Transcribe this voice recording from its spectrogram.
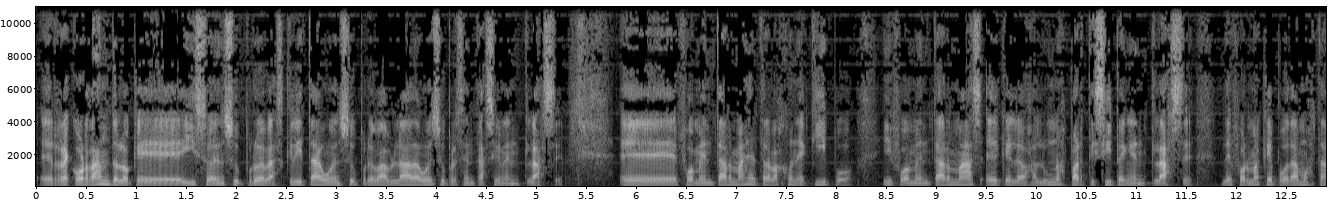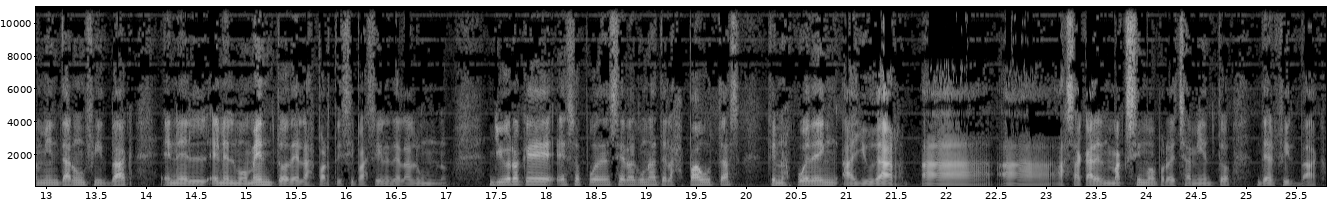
eh, recordando lo que hizo en su prueba escrita o en su prueba hablada o en su presentación en clase. Eh, fomentar más el trabajo en equipo y fomentar más el que los alumnos participen en clase, de forma que podamos también dar un feedback en el, en el momento de las participaciones del alumno. Yo creo que eso pueden ser algunas de las pautas que nos pueden ayudar a, sacar el máximo aprovechamiento del feedback.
